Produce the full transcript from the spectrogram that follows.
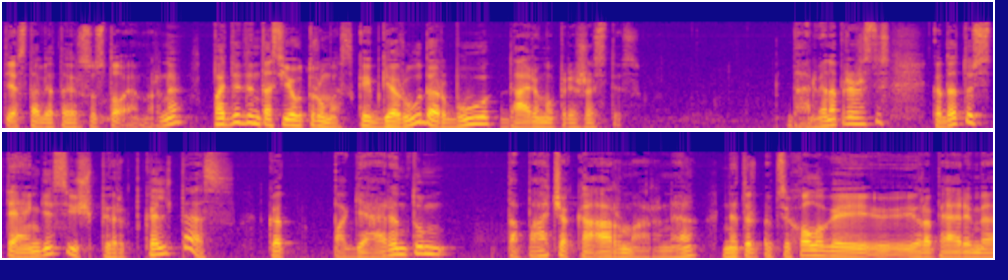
ties tą vietą ir sustojam, ar ne? Padidintas jautrumas kaip gerų darbų darimo priežastis. Dar viena priežastis, kada tu stengiasi išpirkti kaltes, kad pagerintum tą pačią karmą, ar ne? Net ir psichologai yra perėmę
